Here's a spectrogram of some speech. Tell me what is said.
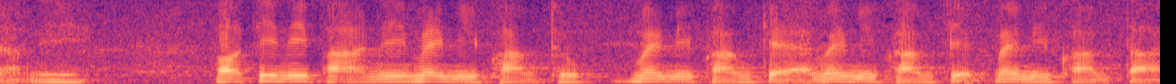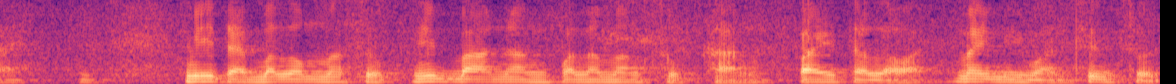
ณะนี้ เพราะที่นิพพานนี้ไม่มีความทุกข์ไม่มีความแก่ ไม่มีความเจ็บ ไม่มีความตาย มีแต่บรมสุข นิบานังปรมังสุขขังไปตลอดไม่มีวันสิ้นสุด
